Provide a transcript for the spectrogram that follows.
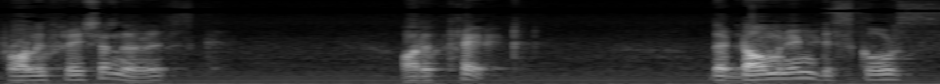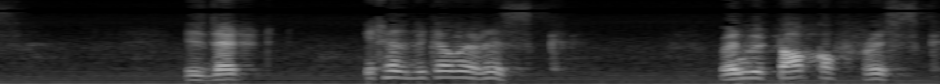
proliferation a risk or a threat? The dominant discourse is that it has become a risk. When we talk of risk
